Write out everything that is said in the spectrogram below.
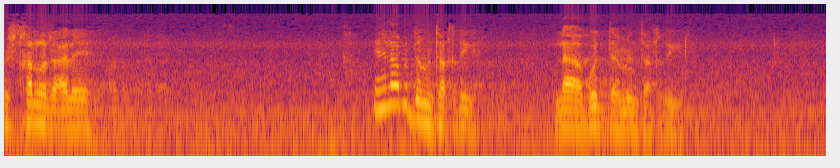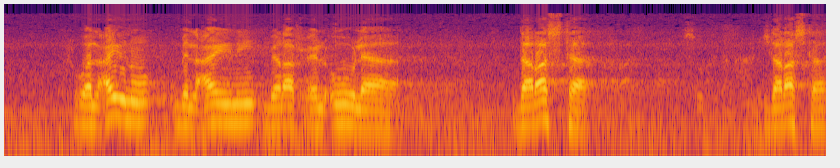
وش تخرج عليه. إيه لا بد من تقدير. لا بد من تقدير. والعين بالعين برفع الأولى. درست. درست.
